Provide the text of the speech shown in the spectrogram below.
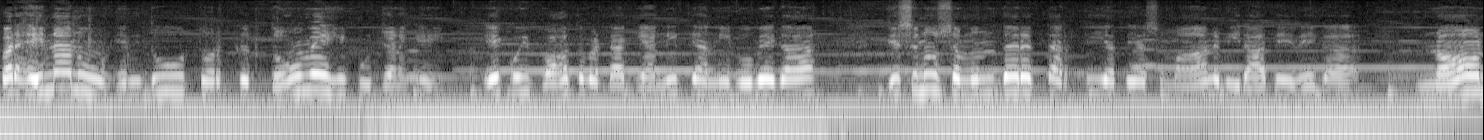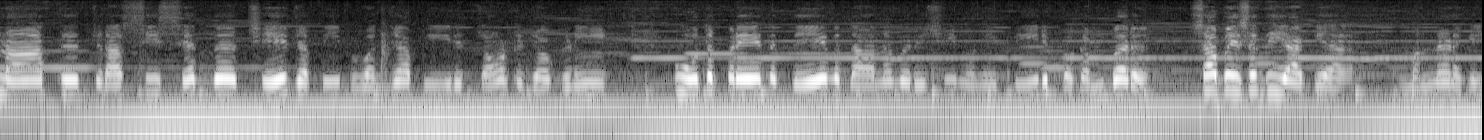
ਪਰ ਇਹਨਾਂ ਨੂੰ ਹਿੰਦੂ ਤੁਰਕ ਦੋਵੇਂ ਹੀ ਪੂਜਣਗੇ। ਇਹ ਕੋਈ ਬਹੁਤ ਵੱਡਾ ਗਿਆਨੀ ਧਿਆਨੀ ਹੋਵੇਗਾ ਜਿਸ ਨੂੰ ਸਮੁੰਦਰ, ਧਰਤੀ ਅਤੇ ਅਸਮਾਨ ਵੀ ਰਾਹ ਦੇਵੇਗਾ। ਨੌ ਨਾਥ 84 ਸਿੱਧ 6 ਜਪੀ 52 ਪੀਰ 64 ਜੋਗਣੀ ਭੂਤ ਪ੍ਰੇਤ ਦੇਵ ਦਾਨਵ ઋષਿ ਮੁਨੀ ਪੀਰ ਪਗੰਬਰ, ਸਭ ਇਸ ਦੀ ਆਗਿਆ ਮੰਨਣਗੇ।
